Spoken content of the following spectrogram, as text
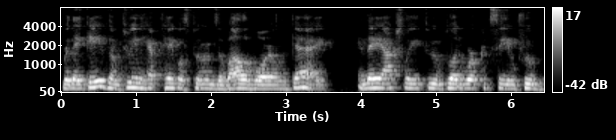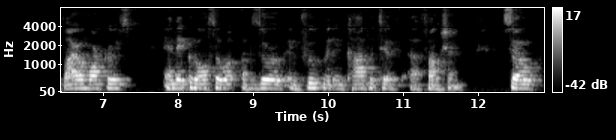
where they gave them three and a half tablespoons of olive oil a day. And they actually, through blood work, could see improved biomarkers, and they could also observe improvement in cognitive uh, function. So,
